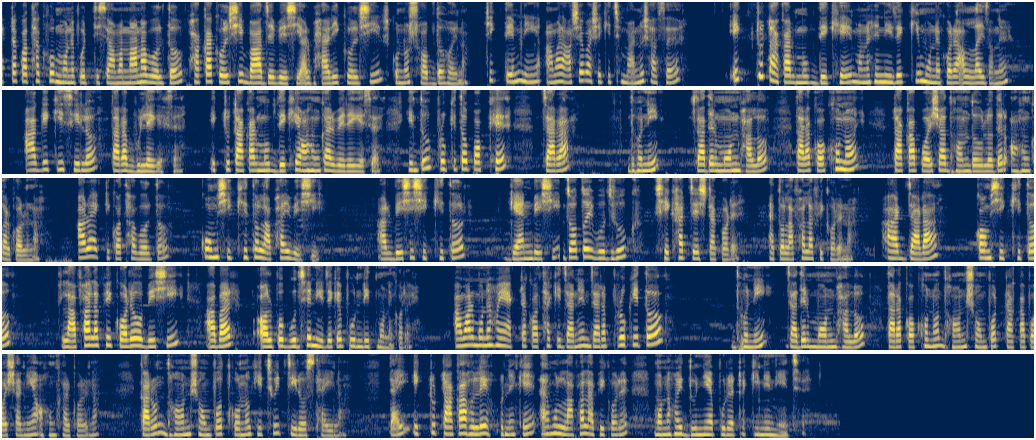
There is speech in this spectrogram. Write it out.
একটা কথা খুব মনে পড়তেছে, আমার নানা বলতো, ফাঁকা কলসি বাজে বেশি আর ভারী কলসির কোনো শব্দ হয় না। ঠিক তেমনি আমার আশেপাশে কিছু মানুষ আছে, একটু টাকার মুখ দেখে মনে হয় নিজে কি মনে করে আল্লাহ জানে। আগে কি ছিল তারা ভুলে গেছে, একটু টাকার মুখ দেখে অহংকার বেড়ে গেছে। কিন্তু প্রকৃতপক্ষে যারা ধনী, যাদের মন ভালো, তারা কখনোই টাকা, পয়সা, ধন, দৌলতের অহংকার করে না। আরও একটি কথা বলতো কম শিক্ষিত লাফাই বেশি, আর বেশি শিক্ষিতর জ্ঞান বেশি। যতই বুঝুক, শেখার চেষ্টা করে, এত লাফালাফি করে না। আর যারা কম শিক্ষিত, লাফালাফি করেও বেশি, আবার অল্প বুঝে নিজেকে পণ্ডিত মনে করে। আমার মনে হয় একটা কথা কি জানেন? যারা প্রকৃত ধনী, যাদের মন ভালো, তারা কখনো ধন, সম্পদ, টাকা, পয়সা নিয়ে অহংকার করে না। কারণ ধন, সম্পদ কোনো কিছুই চিরস্থায়ী না। তাই একটু টাকা হলে অনেকে এমন লাফালাফি করে মনে হয় দুনিয়া পুরাটা কিনে নিয়েছে।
